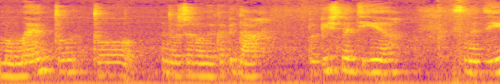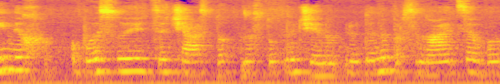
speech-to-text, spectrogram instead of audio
моменту, то дуже велика біда. Побічна дія снадійних описується часто наступним чином. Людина просинається в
